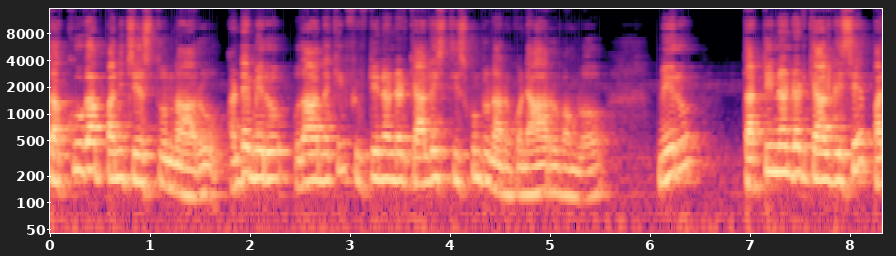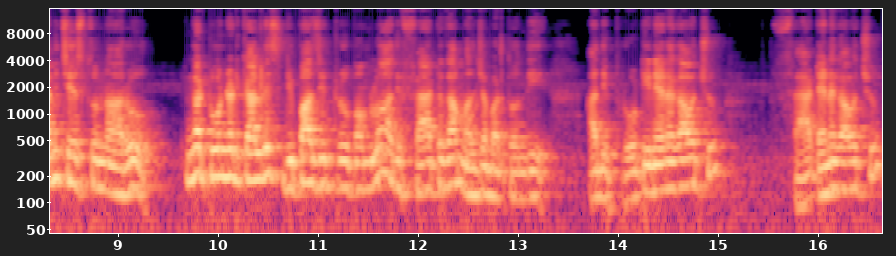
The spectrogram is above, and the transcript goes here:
తక్కువగా పని చేస్తున్నారు. అంటే మీరు ఉదాహరణకి ఫిఫ్టీన్ హండ్రెడ్ క్యాలరీస్ తీసుకుంటున్నారు అనుకోండి ఆహార రూపంలో. మీరు థర్టీన్ హండ్రెడ్ క్యాలరీసే పని చేస్తున్నారు. ఇంకా టూ హండ్రెడ్ క్యాలరీస్ డిపాజిట్ రూపంలో అది ఫ్యాట్గా మలచబడుతుంది. అది ప్రోటీన్ అయినా కావచ్చు ఫ్యాట్ అయినా కావచ్చు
